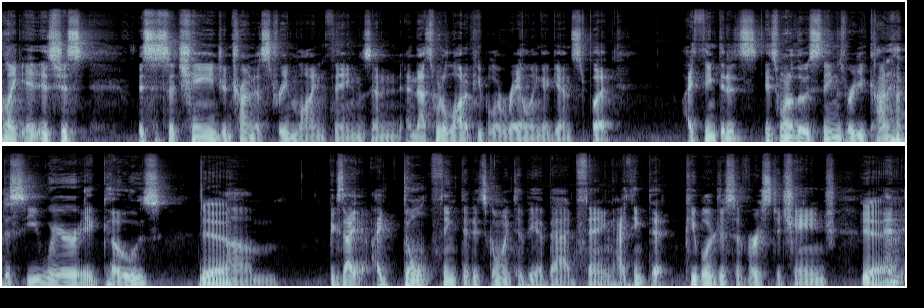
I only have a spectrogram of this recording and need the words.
like it, it's just it's just a change in trying to streamline things and and that's what a lot of people are railing against. But i think that it's it's one of those things where you kind of have to see where it goes. Yeah. Um because i i don't think that it's going to be a bad thing. I think that people are just averse to change yeah and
